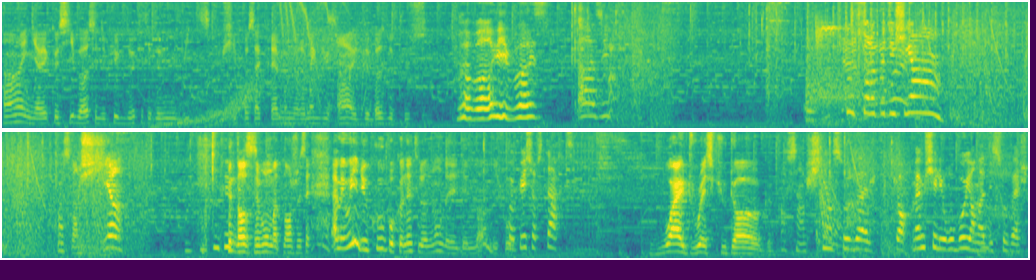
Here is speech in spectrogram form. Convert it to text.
1, il n'y avait que 6 boss et depuis le 2 qui était devenu 8, c'est le chiffre sacré, même le remake du 1 avec 2 boss de plus. Pour avoir 8 boss. Ah, zut. Oh. Tous sur le petit chien Quoi, c'est un chien Non, c'est bon, maintenant je sais. Ah, mais oui, du coup, pour connaître le nom des, des mobs, il Faut faut appuyer sur Start. Wild Rescue Dog. Ah, c'est un chien sauvage. Genre, même chez les robots, il y en a des sauvages.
